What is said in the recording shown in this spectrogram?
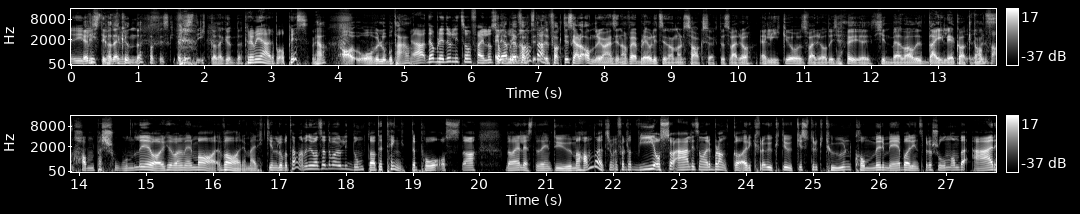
i Jeg visste ikke at jeg kunne det, faktisk. Jeg visste ikke at jeg kunne det. Premiere på Opphiss. Ja, Over Lobotin. Ja, da ble det jo litt sånn feil å sammenligne hans, da. faktisk er det andre gang jeg er sinna, for jeg ble jo litt sinna når han saksøkte Sverre òg. Jeg liker jo Sverre og de høye kinnbena og de deilige kakene hans. faen, han personlig var jo ikke Det var jo mer ma varemerke enn Louboutin. Men uansett, det var jo litt dumt da at jeg tenkte på oss da Da jeg leste det intervjuet med han, da ettersom jeg følte at vi også er litt sånn blanke ark fra uke til uke. Strukturen kommer med bare inspirasjonen. Om det er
